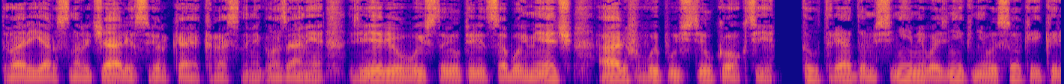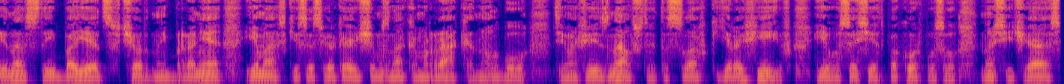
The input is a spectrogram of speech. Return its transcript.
Твари яростно рычали, сверкая красными глазами. Зверю выставил перед собой меч, Альф выпустил когти. Тут рядом с ними возник невысокий коренастый боец в черной броне и маске со сверкающим знаком рака на лбу. Тимофей знал, что это Славк Ерофеев, его сосед по корпусу, но сейчас,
